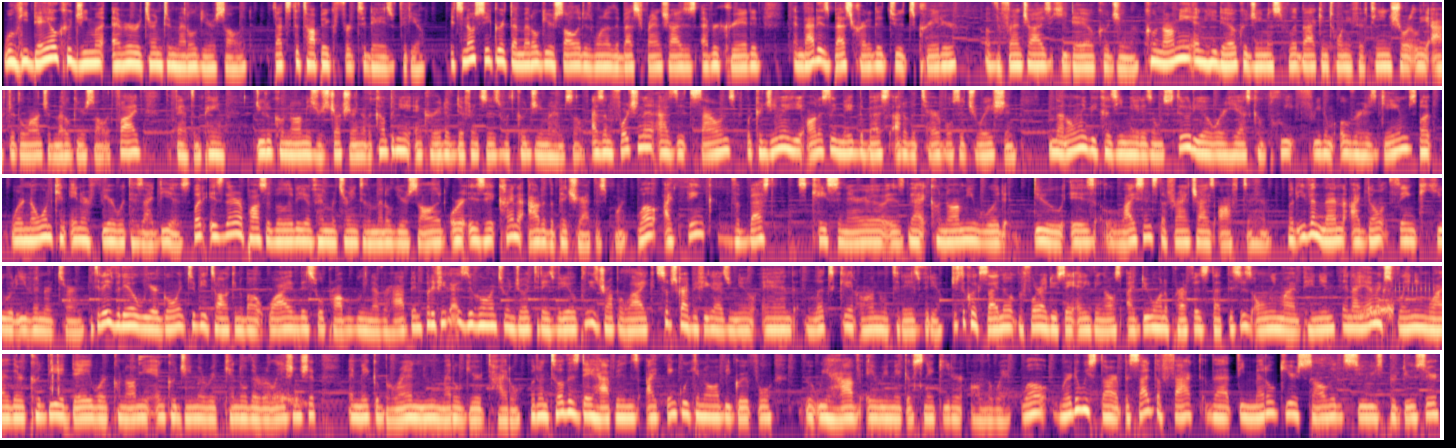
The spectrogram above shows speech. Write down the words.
Will Hideo Kojima ever return to Metal Gear Solid? That's the topic for today's video. It's no secret that Metal Gear Solid is one of the best franchises ever created, and that is best credited to its creator of the franchise, Hideo Kojima. Konami and Hideo Kojima split back in 2015 shortly after the launch of Metal Gear Solid 5, The Phantom Pain due to Konami's restructuring of the company and creative differences with Kojima himself. As unfortunate as it sounds, for Kojima he honestly made the best out of a terrible situation not only because he made his own studio where he has complete freedom over his games, but where no one can interfere with his ideas. But is there a possibility of him returning to the Metal Gear Solid, or is it kinda out of the picture at this point? Well, I think the best case scenario is that Konami would do is license the franchise off to him. But even then, I don't think he would even return. In today's video, we are going to be talking about why this will probably never happen. But if you guys do go on to enjoy today's video, please drop a like, subscribe if you guys are new, and let's get on with today's video. Just a quick side note, before I do say anything else, I do want to preface that this is only my opinion, and I am explaining why there could be a day where Konami and Kojima rekindle their relationship and make a brand new Metal Gear title. But until this day happens, I think we can all be grateful that we have a remake of Snake Eater on the way. Well, where do we start? Beside the fact that the Metal Gear Solid series producer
